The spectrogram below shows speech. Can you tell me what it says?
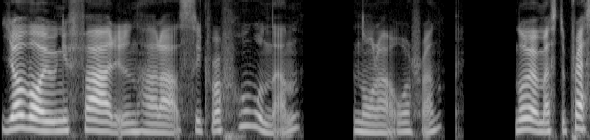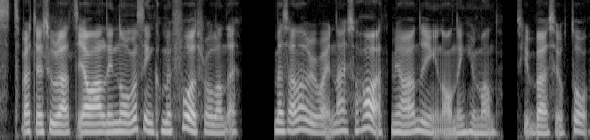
jag var ju ungefär i den här äh, situationen några år sedan. Då var jag mest depressed för att jag trodde att jag aldrig någonsin kommer få ett förhållande. Men sen hade det varit nice att ha ett, men jag hade ingen aning hur man skulle bära sig åt då.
